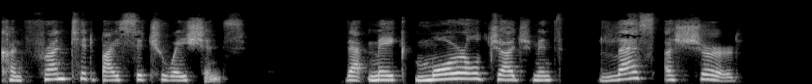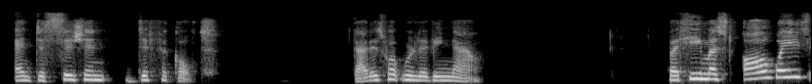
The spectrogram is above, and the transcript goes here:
confronted by situations that make moral judgment less assured and decision difficult. That is what we're living now. But he must always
